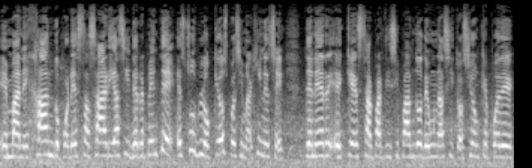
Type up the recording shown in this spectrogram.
eh, manejando por estas áreas y de repente estos bloqueos, pues imagínense tener eh, que estar participando participando de una situación que puede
